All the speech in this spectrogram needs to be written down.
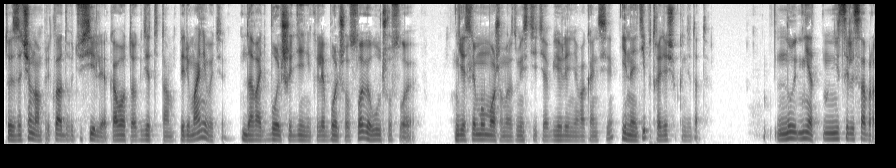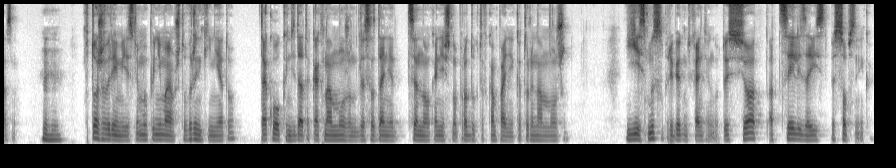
То есть зачем нам прикладывать усилия, кого-то где-то там переманивать, давать больше денег или больше условий, лучше условия, если мы можем разместить объявление вакансии и найти подходящего кандидата. Ну нет, нецелесообразно. Угу. В то же время, если мы понимаем, что в рынке нету такого кандидата, как нам нужен для создания ценного конечного продукта в компании, который нам нужен, есть смысл прибегнуть к хантингу. То есть все от, от цели зависит собственника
